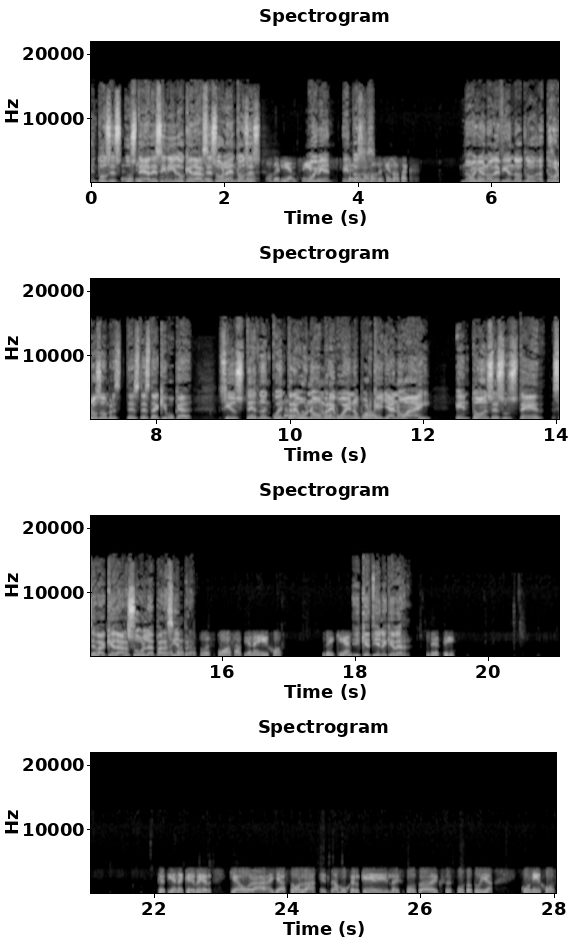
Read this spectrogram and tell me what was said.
Entonces, usted ha decidido quedarse sola, entonces... muy bien, entonces... Pero no los defiendo hasta no, yo no defiendo a, todos los hombres, usted está equivocada. Si usted no encuentra un hombre bueno porque ya no hay, entonces usted se va a quedar sola para siempre. Tu esposa tiene hijos. ¿De quién? ¿Y qué tiene que ver? De ti. ¿Qué tiene que ver que ahora ya sola, eh, la mujer que la esposa, ex esposa tuya, con hijos?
